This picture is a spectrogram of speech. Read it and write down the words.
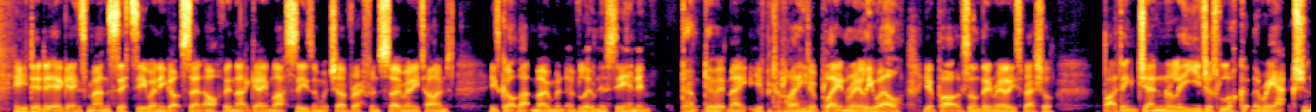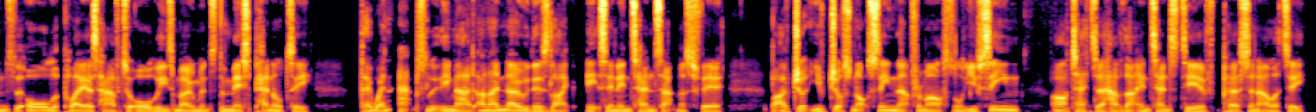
he did it against Man City when he got sent off in that game last season, which I've referenced so many times. He's got that moment of lunacy in him. Don't do it, mate. You're playing. You're playing really well. You're part of something really special. But I think generally, you just look at the reactions that all the players have to all these moments. The missed penalty, they went absolutely mad. And I know there's like it's an intense atmosphere, but I've just you've just not seen that from Arsenal. You've seen Arteta have that intensity of personality.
